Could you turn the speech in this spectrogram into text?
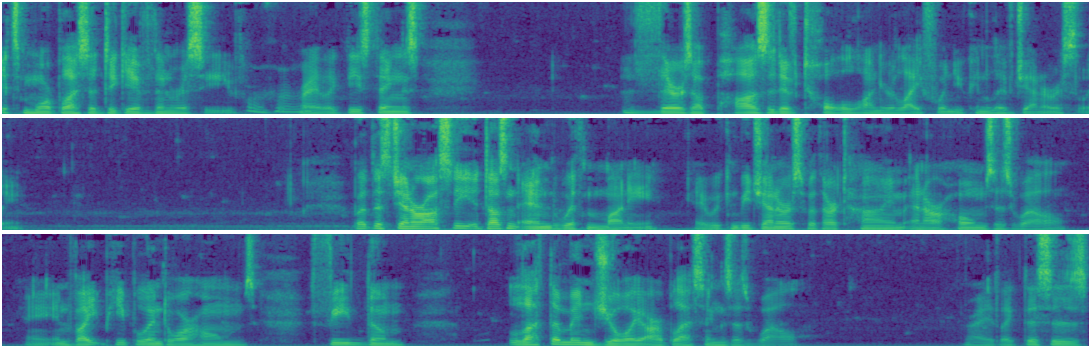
it's more blessed to give than receive mm-hmm. right? Like these things there's a positive toll on your life when you can live generously. But this generosity it doesn't end with money okay? We can be generous with our time and our homes as well okay? invite people into our homes feed them let them enjoy our blessings as well. Right? Like this is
